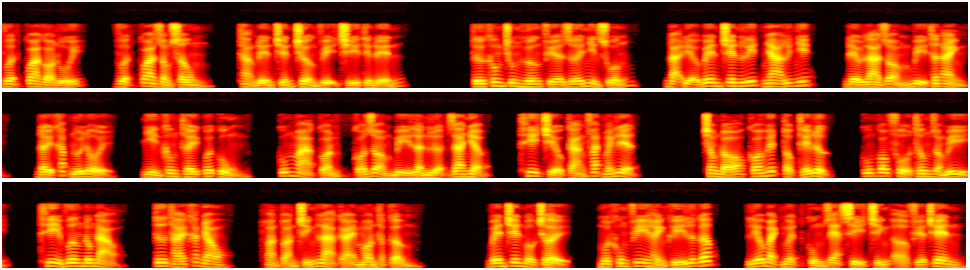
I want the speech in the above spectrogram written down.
vượt qua gò núi, vượt qua dòng sông, thẳng đến chiến trường vị trí tiến đến. Từ không trung hướng phía dưới nhìn xuống, đại điệu bên trên lít nha lít nhít, đều là dòm bị thân ảnh, đầy khắp núi đồi, nhìn không thấy cuối cùng, cũng mà còn có dòm bị lần lượt gia nhập, thi chiều càng phát mãnh liệt. Trong đó có huyết tộc thế lực, cũng có phổ thông dòm bi thi vương đông đảo, tư thái khác nhau, hoàn toàn chính là cái món thập cẩm. Bên trên bầu trời, một khung phi hành khí lướt gấp, liễu bạch nguyệt cùng dạ dẹt xỉ chính ở phía trên,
